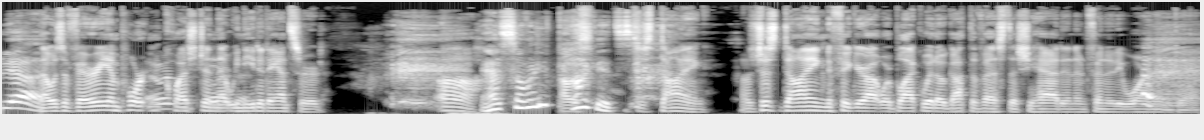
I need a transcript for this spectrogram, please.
yeah, That was a very important That question that we needed answered. Oh, it has so many pockets. just dying. I was just dying to figure out where Black Widow got the vest that she had in Infinity War and Endgame.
